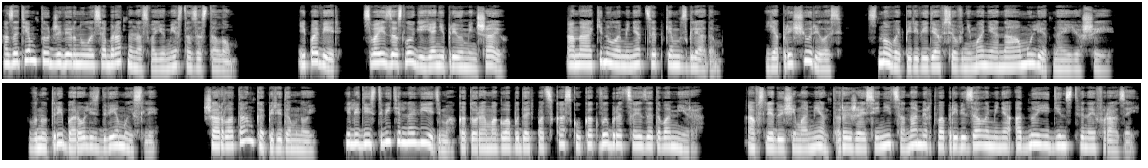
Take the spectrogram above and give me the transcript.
а затем тут же вернулась обратно на свое место за столом. «И поверь, свои заслуги я не преуменьшаю». Она окинула меня цепким взглядом. Я прищурилась, снова переведя все внимание на амулет на ее шее. Внутри боролись две мысли. Шарлатанка передо мной или действительно ведьма, которая могла бы дать подсказку, как выбраться из этого мира? А в следующий момент рыжая синица намертво привязала меня одной единственной фразой.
